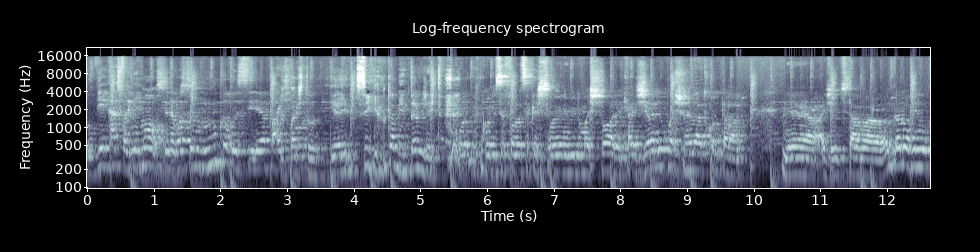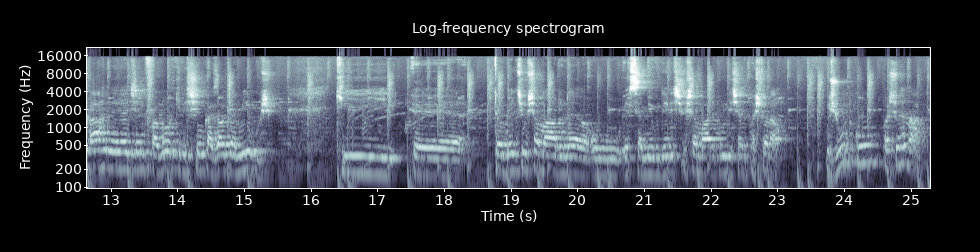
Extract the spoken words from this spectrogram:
eu vi a casa e falei, meu irmão, esse negócio eu nunca vou ser pastor. Pastor. E aí seguiu o caminho, teve jeito. Quando, quando você falou essa questão, eu lembrei de uma história que a Jane e o pastor Renato contaram. Né, a gente estava andando uma no carro né, e a Jane falou que eles tinham um casal de amigos que é, também tinham chamado, né, o, esse amigo deles tinha chamado para o ministério pastoral, junto com o pastor Renato.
